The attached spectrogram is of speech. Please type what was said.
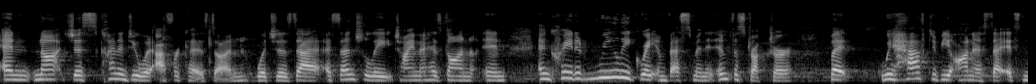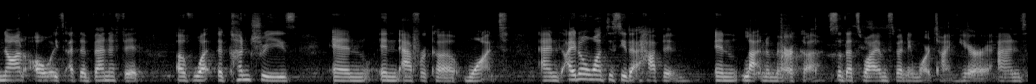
and not just kind of do what Africa has done, which is that essentially China has gone in and created really great investment in infrastructure, but we have to be honest that it's not always at the benefit of what the countries in, in Africa want. And I don't want to see that happen in Latin America. So that's why I'm spending more time here. And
